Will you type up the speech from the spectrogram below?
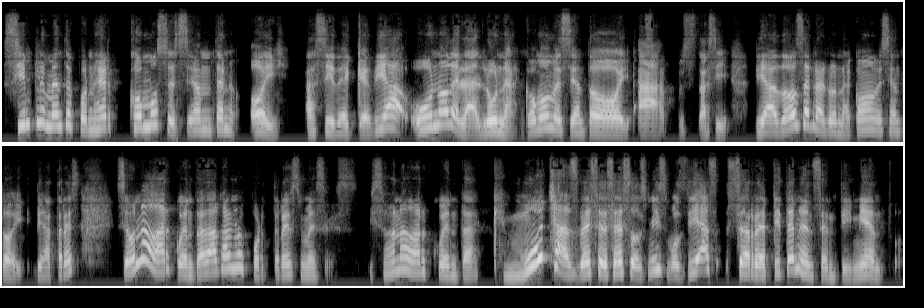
simplemente poner cómo se sienten hoy, Así de que día uno de la luna, ¿cómo me siento hoy? Ah, pues así. Día dos de la luna, ¿cómo me siento hoy? Día tres. Se van a dar cuenta, háganlo por tres meses y se van a dar cuenta que muchas veces esos mismos días se repiten en sentimiento.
